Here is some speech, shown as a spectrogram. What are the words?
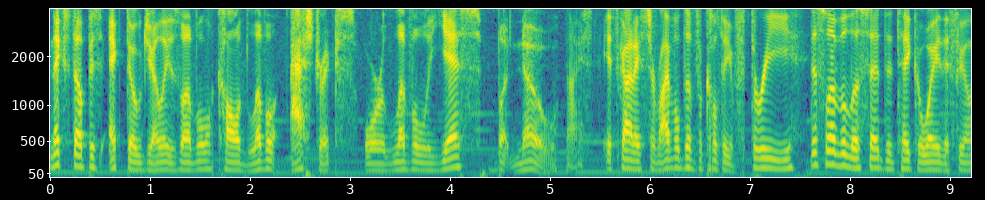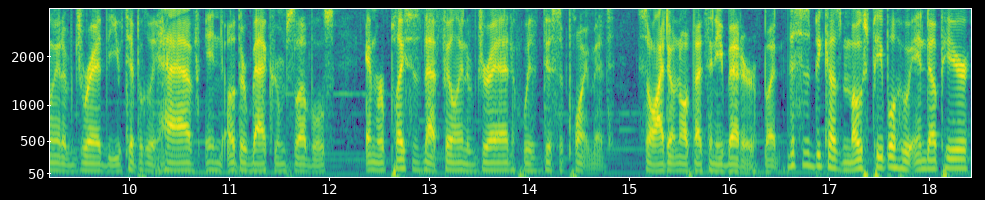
Next up is Ecto Jelly's level, called Level Asterix, or Level Yes, but No. Nice. It's got a survival difficulty of 3. This level is said to take away the feeling of dread that you typically have in other Backrooms levels, and replaces that feeling of dread with disappointment so I don't know if that's any better, but this is because most people who end up here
